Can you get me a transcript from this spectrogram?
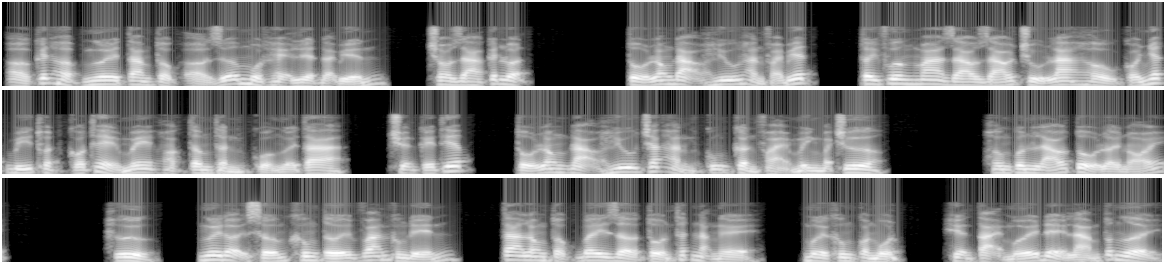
Ở kết hợp ngươi tam tộc ở giữa một hệ liệt đại biến, cho ra kết luận. Tổ long đạo hữu hẳn phải biết, tây phương ma giáo giáo chủ la hầu có nhất bí thuật có thể mê hoặc tâm thần của người ta, chuyện kế tiếp, tổ long đạo hữu chắc hẳn cũng cần phải minh bạch chưa? Hồng quân lão tổ lời nói. Ừ ngươi đợi sớm không tới van không đến, ta long tộc bây giờ tổn thất nặng nề, mười không còn một, hiện tại mới để làm tốt người,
